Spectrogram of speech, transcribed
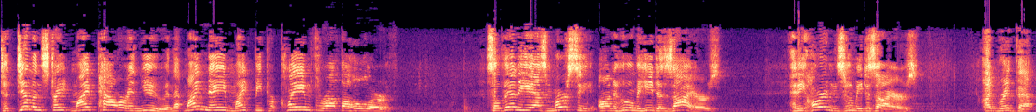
to demonstrate my power in you, and that my name might be proclaimed throughout the whole earth. So then he has mercy on whom he desires, and he hardens whom he desires. I'd read that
